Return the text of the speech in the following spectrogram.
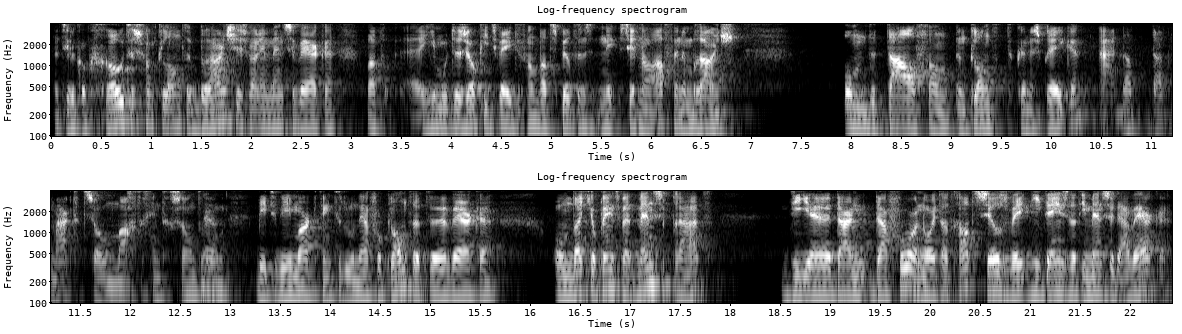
Natuurlijk ook groottes van klanten, branches waarin mensen werken. Wat, eh, je moet dus ook iets weten van wat speelt er zich nou af in een branche. Om de taal van een klant te kunnen spreken. Nou, dat, dat maakt het zo machtig interessant Ja. om B2B marketing te doen en voor klanten te werken. Omdat je opeens met mensen praat die je daar, daarvoor nooit had gehad. Sales weet niet eens dat die mensen daar werken.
